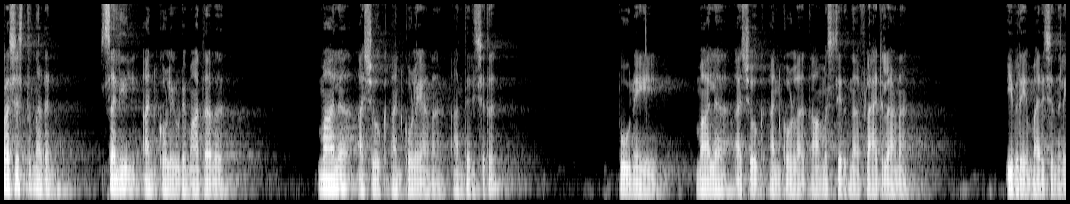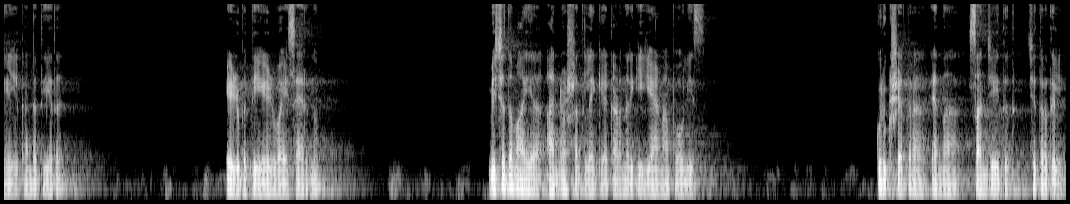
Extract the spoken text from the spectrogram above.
പ്രശസ്ത നടൻ സലീൽ അൻകോളയുടെ മാതാവ് മാല അശോക് അൻകോളയാണ് അന്തരിച്ചത്. പൂനെയിൽ മാല അശോക് അൻകോള താമസിച്ചിരുന്ന ഫ്ലാറ്റിലാണ് ഇവരെ മരിച്ച നിലയിൽ കണ്ടെത്തിയത്. എഴുപത്തിയേഴ് വയസ്സായിരുന്നു. വിശദമായ അന്വേഷണത്തിലേക്ക് കടന്നിരിക്കുകയാണ് പോലീസ്. കുരുക്ഷേത്ര എന്ന സഞ്ജയ് ദത്ത് ചിത്രത്തിൽ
